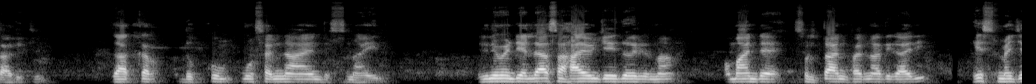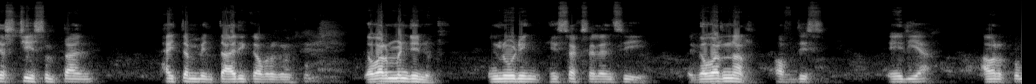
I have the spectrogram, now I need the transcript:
സാധിക്കും. ദാക്കർ ദുഃഖും മുസന്ന ആൻഡ് ഇസ്മായിൽ. ഇതിനുവേണ്ടി എല്ലാ സഹായവും ചെയ്തു വരുന്ന ഒമാന്റെ സുൽത്താൻ ഭരണാധികാരി his majesty Sultan Haitham bin Tariq അവർക്കും ഗവൺമെന്റിനും including his excellency governor of this area അവർക്കും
